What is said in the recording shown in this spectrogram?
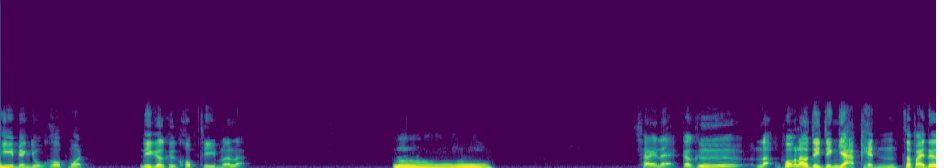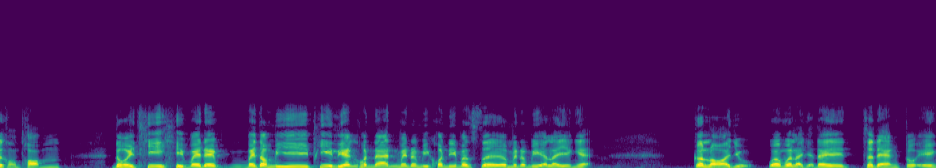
ทีมยังอยู่ครบหมด นี่ก็คือครบทีมแล้วล่ะ อืมใช่แหละ ก็คือละพวกเราจริง ๆ อยากเห็นสไปเดอร์ของทอม โดยที่ไม่ได้ไม่ต้องมีพี่เลี้ยงคนนั้น ไม่ต้องมีคนนี้มาเสริม ไม่ต้องมีอะไรอย่างเงี้ย ก็รออยู่ ว่าเมื่อไหร่จะได้แสดงตัวเอง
